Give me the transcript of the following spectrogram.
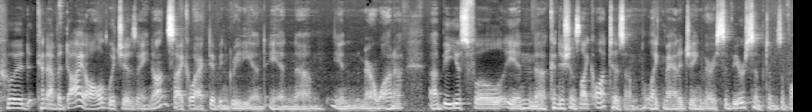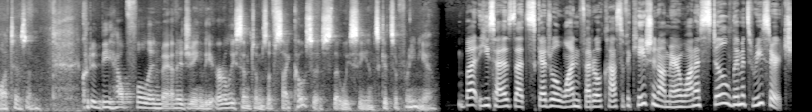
could cannabidiol, which is a non psychoactive ingredient in, um, in marijuana, uh, be useful in uh, conditions like autism, like managing very severe symptoms of autism? Could it be helpful in managing the early symptoms of psychosis that we see in schizophrenia? But he says that Schedule 1 federal classification on marijuana still limits research.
